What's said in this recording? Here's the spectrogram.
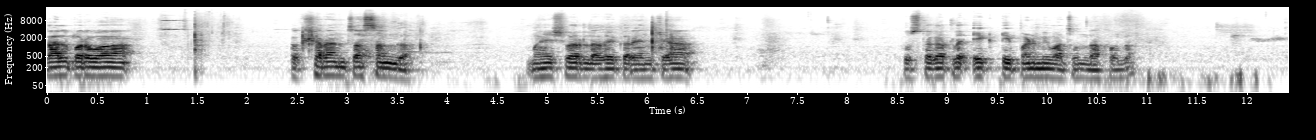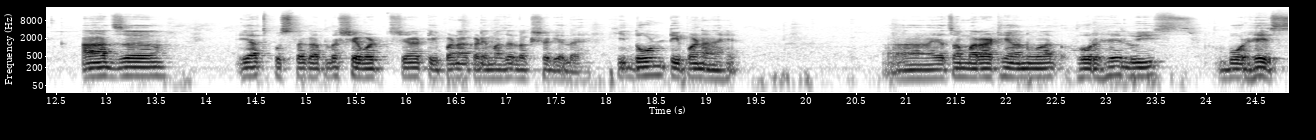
काल परवा अक्षरांचा संघ महेश्वर लव्हेकर यांच्या पुस्तकातलं एक टिपण मी वाचून दाखवलं. आज याच पुस्तकातलं शेवटच्या टिपणाकडे माझं लक्ष गेलं आहे ही दोन टिपणं आहेत. याचा मराठी अनुवाद होर्हे लुईस बोर्हेस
